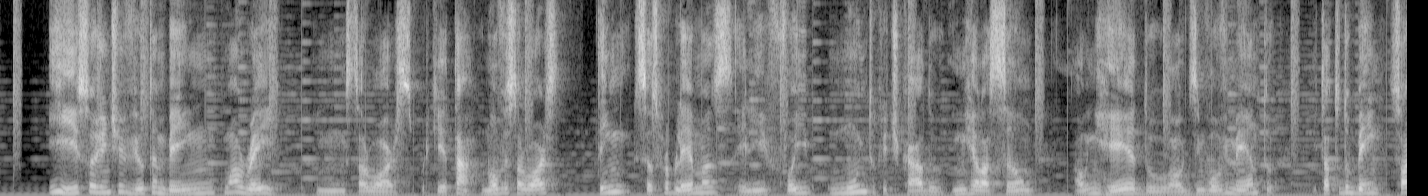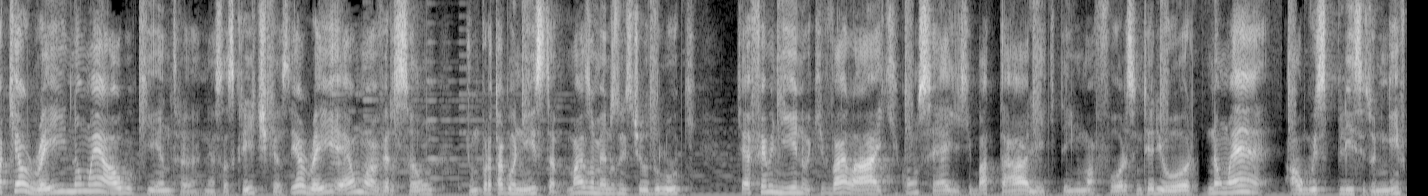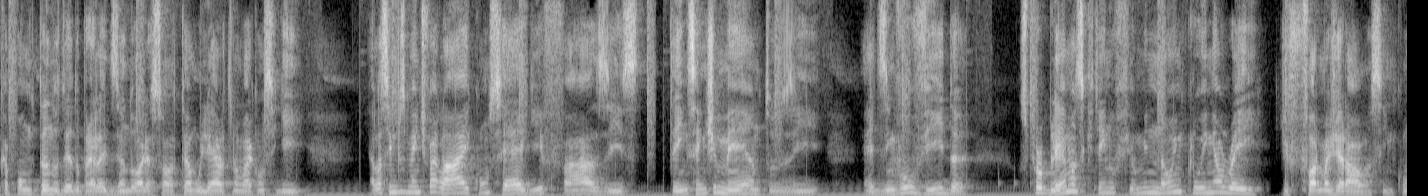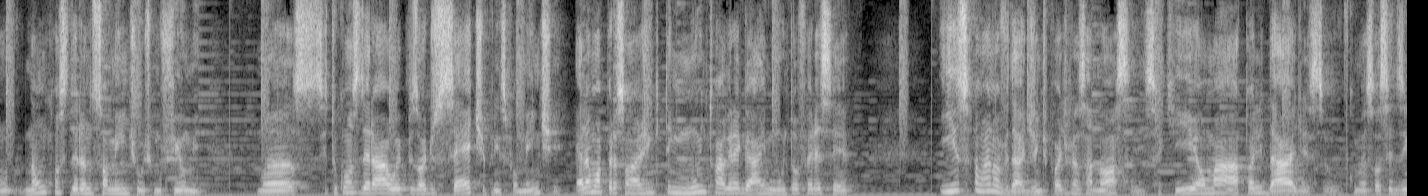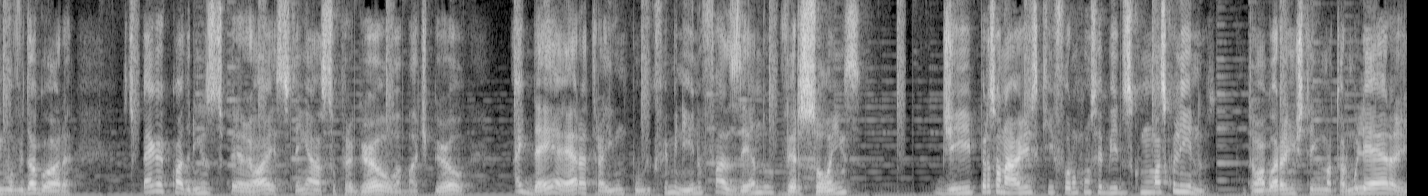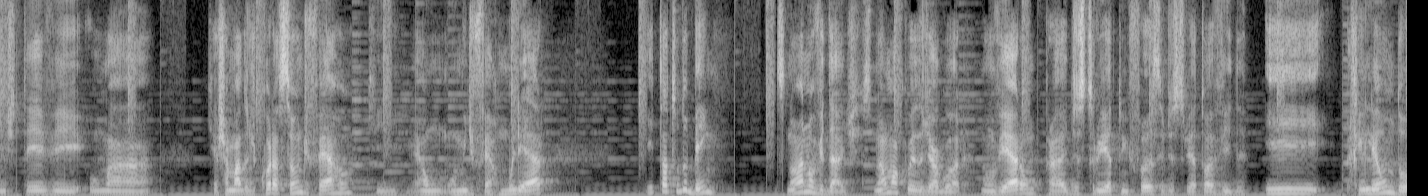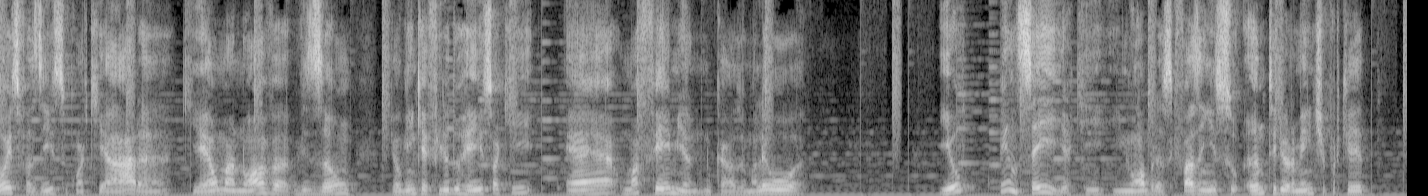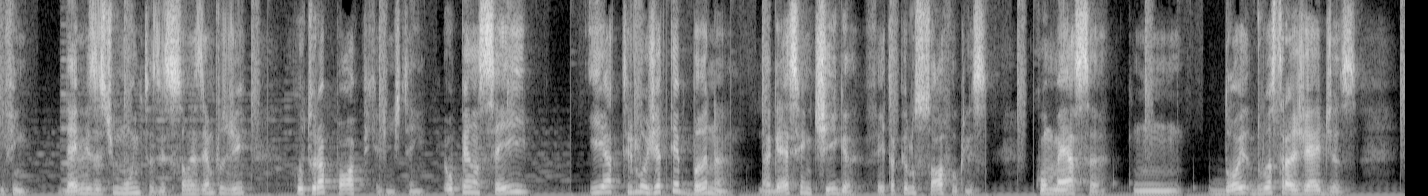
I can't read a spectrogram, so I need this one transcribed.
E isso a gente viu também com a Rey em Star Wars, porque tá, o novo Star Wars tem seus problemas, ele foi muito criticado em relação ao enredo, ao desenvolvimento, e tá tudo bem. Só que a Rey não é algo que entra nessas críticas, e a Rey é uma versão de um protagonista mais ou menos no estilo do Luke, que é feminino, que vai lá e que consegue, que batalha, que tem uma força interior. Não é algo explícito, ninguém fica apontando o dedo para ela dizendo: "Olha só, tu é mulher, tu não vai conseguir". Ela simplesmente vai lá e consegue, e faz, e tem sentimentos e é desenvolvida. Os problemas que tem no filme não incluem a Rey, de forma geral, assim, não considerando somente o último filme, mas se tu considerar o episódio 7, principalmente, ela é uma personagem que tem muito a agregar e muito a oferecer. E isso não é novidade, a gente pode pensar, nossa, isso aqui é uma atualidade, isso começou a ser desenvolvido agora. Tu pega quadrinhos de super-heróis, tem a Supergirl, a Batgirl, a ideia era atrair um público feminino fazendo versões de personagens que foram concebidos como masculinos. Então agora a gente tem uma Thor mulher, a gente teve uma que é chamada de Coração de Ferro, que é um Homem de Ferro mulher, e tá tudo bem. Isso não é novidade, isso não é uma coisa de agora. Não vieram para destruir a tua infância, destruir a tua vida. E Rei Leão 2 faz isso com a Kiara, que é uma nova visão de alguém que é filho do rei, só que é uma fêmea, no caso, é uma leoa. E eu pensei aqui em obras que fazem isso anteriormente, porque, enfim, devem existir muitas. Esses são exemplos de cultura pop que a gente tem. Eu pensei e a trilogia tebana da Grécia Antiga, feita pelo Sófocles, começa com dois, duas tragédias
